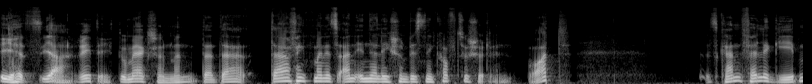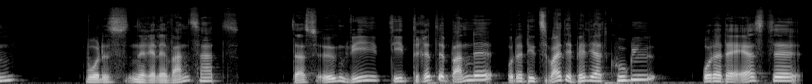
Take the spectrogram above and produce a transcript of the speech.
Jetzt, ja, richtig, du merkst schon, man, da, da, da fängt man jetzt an, innerlich schon ein bisschen den Kopf zu schütteln. What? Es kann Fälle geben, wo das eine Relevanz hat, dass irgendwie die dritte Bande oder die zweite Billardkugel oder der erste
